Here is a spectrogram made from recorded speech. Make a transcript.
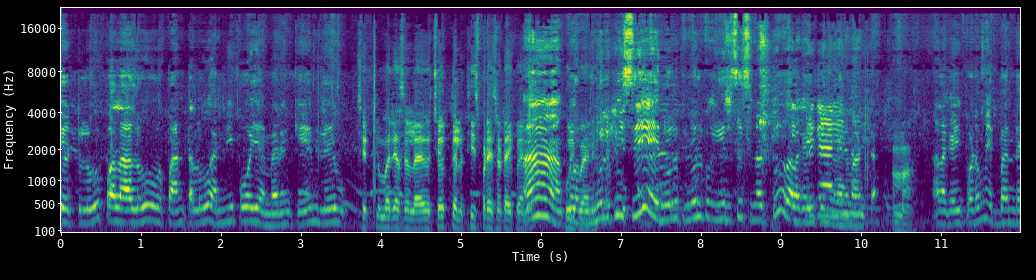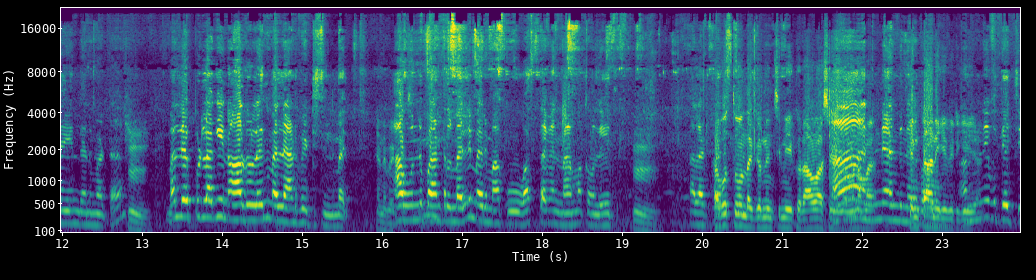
చెట్లు పొలాలు పంటలు అన్ని పోయాయి. మరి ఇంకేమి లేవు. చెట్లు మరి అసలు చేతులు తీసి పడేసినట్టు కూలిపోయినాయి. నులిపేసి నులుపు నులుపు ఇరిసేసినట్టు అలాగైపోయింది అనమాట అలాగైపోవడం ఇబ్బంది అయింది అనమాట. మళ్ళీ ఎప్పుడులాగా ఈ నాలుగు రోజులైంది మళ్ళీ ఎండబెట్టేసింది మరి. ఆ ఉన్న పంటలు మళ్ళీ మరి మాకు వస్తామని నమ్మకం లేదు. ప్రభుత్వం దగ్గర నుంచి మీకు రావాల్సిన. వీటికి తెచ్చి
